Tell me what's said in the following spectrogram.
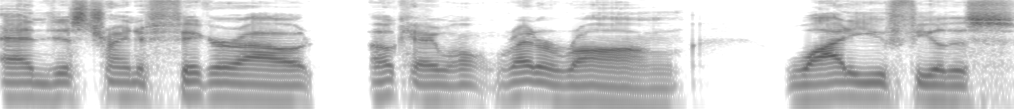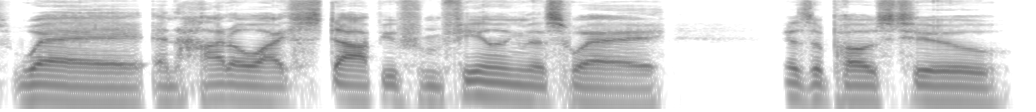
and just trying to figure out, okay, well, right or wrong, why do you feel this way? And how do I stop you from feeling this way? As opposed to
